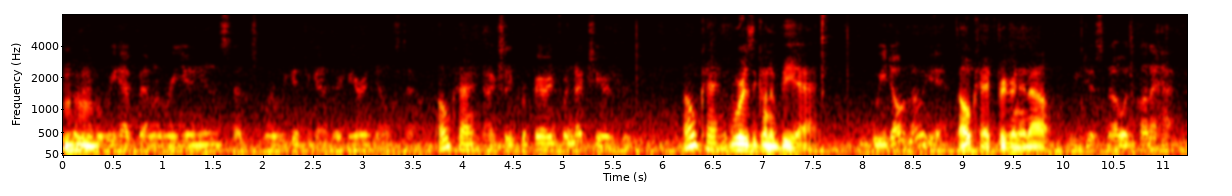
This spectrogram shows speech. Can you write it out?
Mhm. Whenever we have family reunions, that's where we get together here in Youngstown. Okay, Actually preparing for next year's reunion. okay. Where's it going to be at? We don't know yet. Okay, figuring it out. We just know it's going to happen.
